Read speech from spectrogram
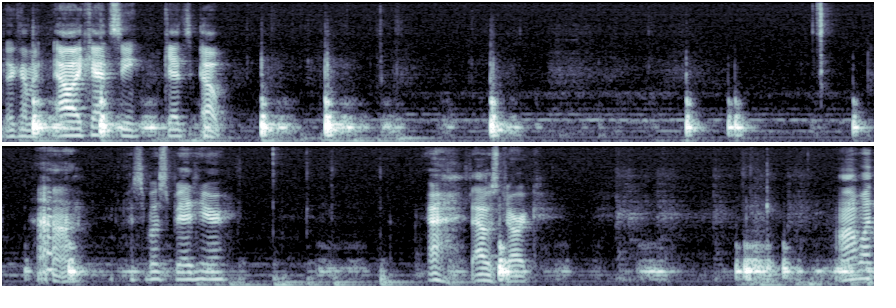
They're coming. Now I can't see. Can't see. Oh. Supposed to be out here? Ah, that was dark. Uh, what?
